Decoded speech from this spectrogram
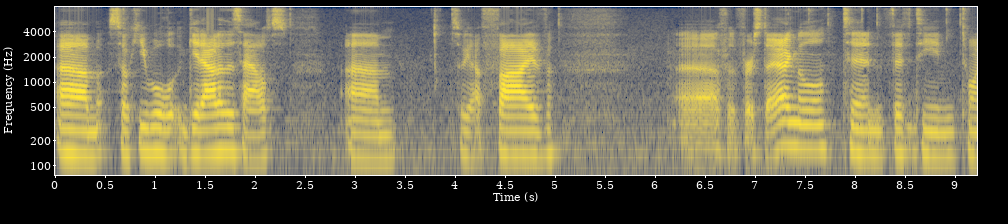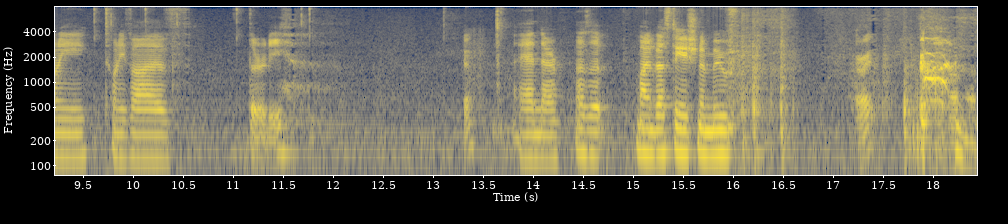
Um, so he will get out of this house. Um, so we got five uh, for the first diagonal 10, 15, 20, 25, 30. Okay. And there. That's it. My investigation and move. All right. Uh,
